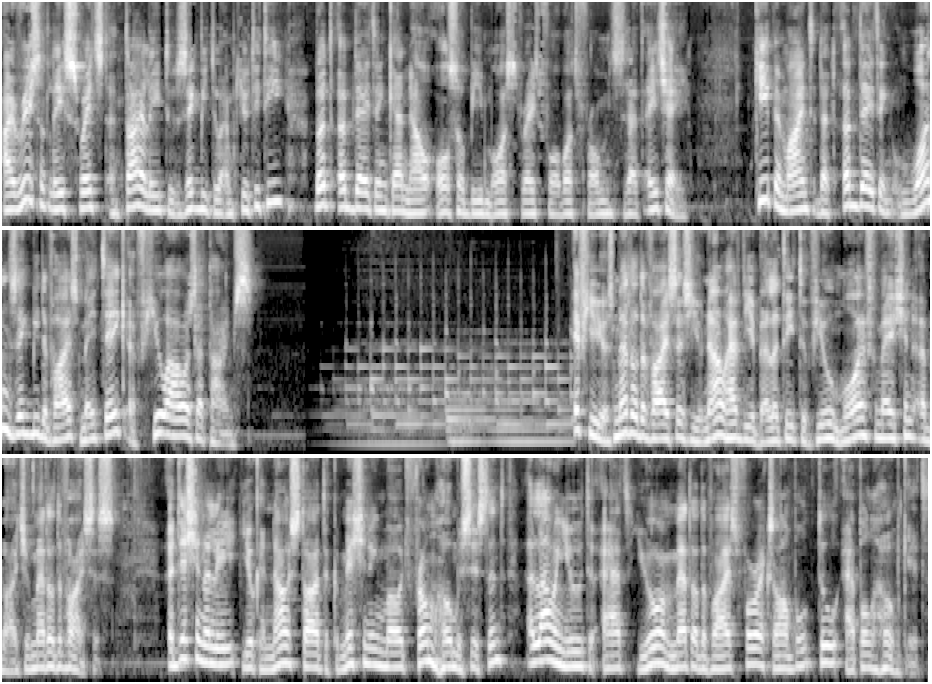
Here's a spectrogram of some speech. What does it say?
I recently switched entirely to Zigbee to MQTT, but updating can now also be more straightforward from ZHA. Keep in mind that updating one Zigbee device may take a few hours at times. If you use Matter devices, you now have the ability to view more information about your Matter devices. Additionally, you can now start the commissioning mode from Home Assistant, allowing you to add your Matter device, for example, to Apple HomeKit.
